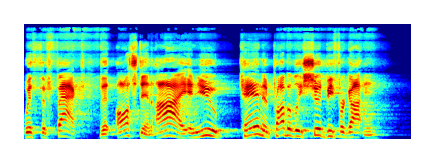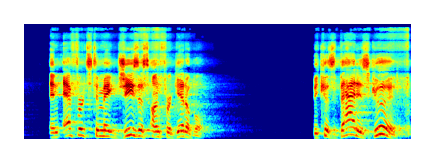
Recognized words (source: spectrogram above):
with the fact that Austin, I, and you can and probably should be forgotten in efforts to make Jesus unforgettable? Because that is good,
